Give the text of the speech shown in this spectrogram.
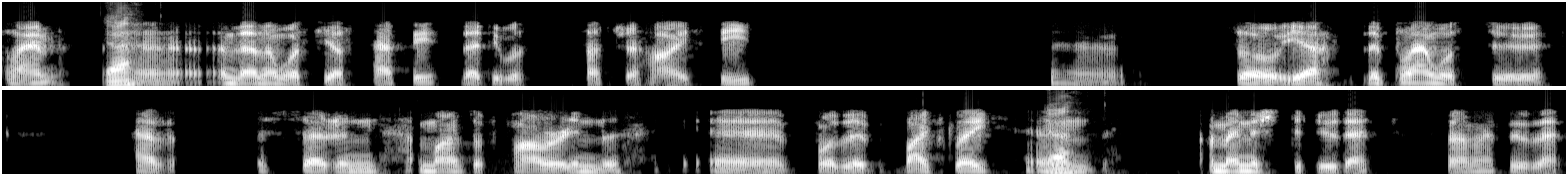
plan. Yeah. Uh, and then I was just happy that it was such a high speed. Uh, so yeah, the plan was to have certain amount of power in the uh, for the bike leg, and yeah. I managed to do that. So I'm happy with that.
